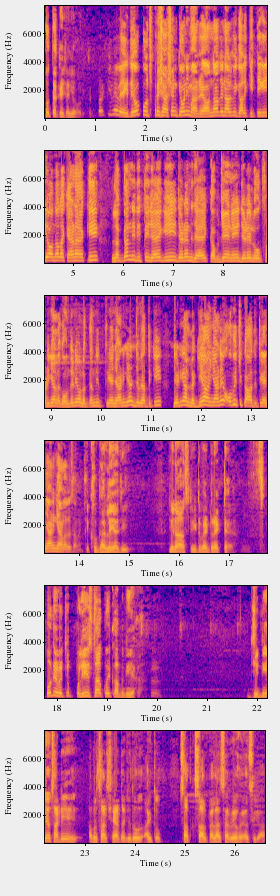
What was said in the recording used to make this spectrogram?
ਉਹ ਧੱਕੇਸ਼ਾਹੀ ਹੋ ਰਹੀ ਹੈ ਪਰ ਕਿਵੇਂ ਵੇਖਦੇ ਹੋ ਪੁਲਿਸ ਪ੍ਰਸ਼ਾਸਨ ਕਿਉਂ ਨਹੀਂ ਮੰਨ ਰਿਹਾ? ਉਹਨਾਂ ਦੇ ਨਾਲ ਵੀ ਗੱਲ ਕੀਤੀ ਗਈ ਹੈ ਉਹਨਾਂ ਦਾ ਕਹਿਣਾ ਹੈ ਕਿ ਲੱਗਣ ਨਹੀਂ ਦਿੱਤੀ ਜਾਏਗੀ ਜਿਹੜੇ ਨਜਾਇਜ਼ ਕਬਜ਼ੇ ਨੇ ਜਿਹੜੇ ਲੋਕ ਫੜੀਆਂ ਲਗਾਉਂਦੇ ਨੇ ਉਹ ਲੱਗਣ ਨਹੀਂ ਦਿੱਤੀਆਂ ਜਾਣਗੀਆਂ ਜਦ ਕਿ ਜਿਹੜੀਆਂ ਲੱਗੀਆਂ ਹੋਈਆਂ ਨੇ ਉਹ ਵੀ ਚੁਕਾ ਦਿੱਤੀਆਂ ਜਾਣਗੀਆਂ ਆਉਣ ਵਾਲੇ ਸਮੇਂ ਦੇਖੋ ਗੱਲ ਇਹ ਹੈ ਜੀ ਜਿਹੜਾ ਸਟਰੀਟ ਵੈਂਡਰ ਐਕਟ ਹੈ, ਉਹਦੇ ਵਿੱਚ ਪੁਲਿਸ ਦਾ ਕੋਈ ਕੰਮ ਨਹੀਂ ਹੈਗਾ। ਜਿੰਨੀਆਂ ਸਾਡੇ ਅੰਮ੍ਰਿਤਸਰ ਸ਼ਹਿਰ ਦਾ ਜਦੋਂ ਅੱਜ ਤੋਂ 7 ਸਾਲ ਪਹਿਲਾਂ ਸਰਵੇ ਹੋਇਆ ਸੀਗਾ,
